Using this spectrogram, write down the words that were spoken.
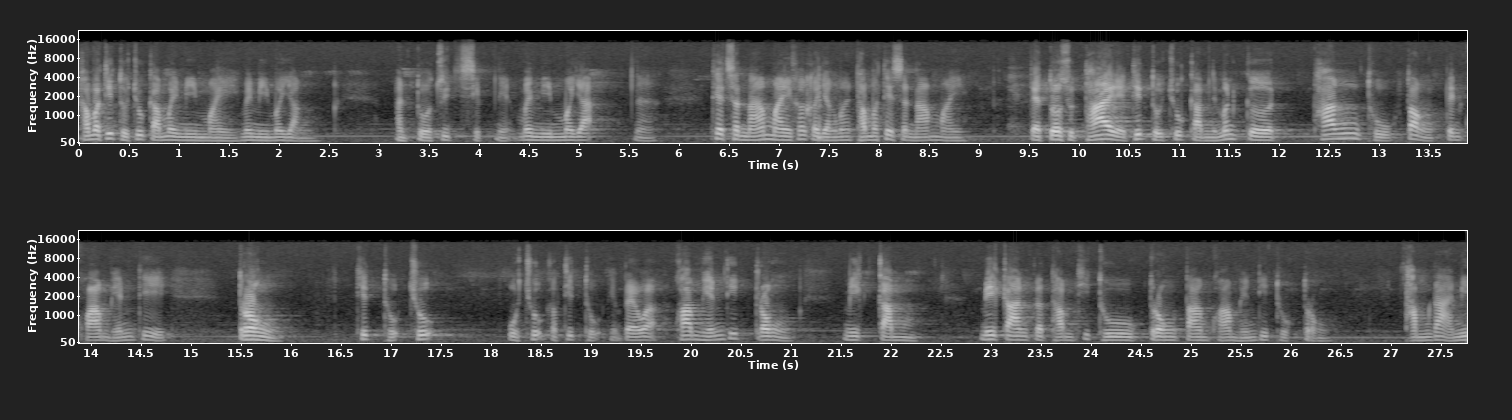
คำว่าทิฏฐุชุกกรรมไม่มีไม่ไม่มีมะยังอันตัวที่สิบเนี่ยไม่มีมยะนะเทศนาใหม่เขาก็ยังไม่ธรรมเทศนาใหม่ แต่ตัวสุดท้ายเนี่ยทิฏฐุชุกกรรมเนี่ยมันเกิด ทั้งถูกต้องเป็นความเห็นที่ตรงทิฏฐุชุ อุชุกับทิฏฐุเนี่ยแปลว่า ความเห็นที่ตรงมีกรรม มีการกระทำที่ถูกตรงตามความเห็นที่ถูกตรงทำได้มี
